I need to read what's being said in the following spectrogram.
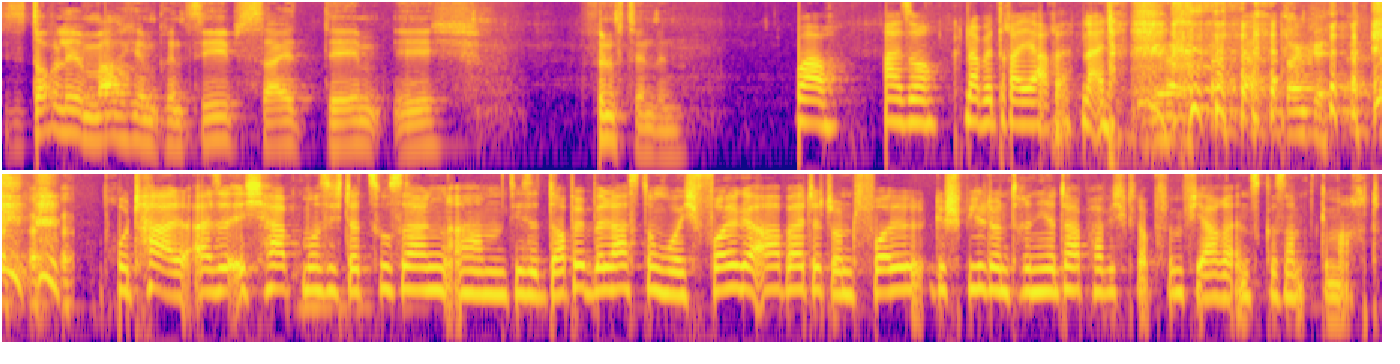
Dieses Doppelleben mache ich im Prinzip seitdem ich 15 bin. Wow, also knappe drei Jahre. Nein. Ja, danke. brutal. Also ich habe, muss ich dazu sagen, ähm, diese Doppelbelastung, wo ich voll gearbeitet und voll gespielt und trainiert habe, habe ich, glaube fünf Jahre insgesamt gemacht.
